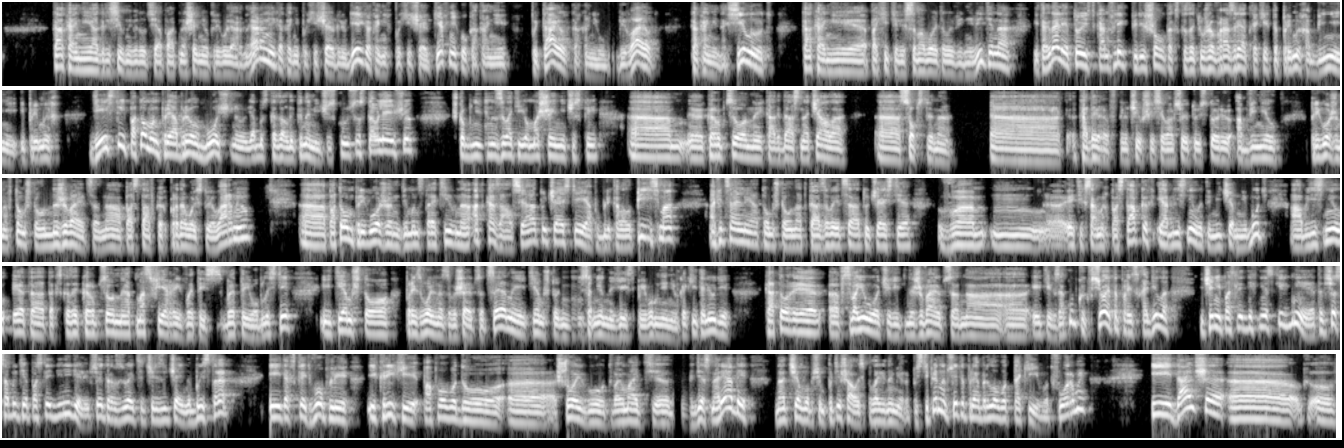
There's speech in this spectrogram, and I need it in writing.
как они агрессивно ведут себя по отношению к регулярной армии, как они похищают людей, как они похищают технику, как они пытают, как они убивают, как они насилуют, как они похитили самого этого Веневитина и так далее. То есть конфликт перешел, так сказать, уже в разряд каких-то прямых обвинений и прямых действий. Потом он приобрел мощную, я бы сказал, экономическую составляющую, чтобы не называть ее мошеннической, э, э, коррупционной, когда сначала, э, собственно, Кадыров, включившийся во всю эту историю, обвинил Пригожина в том, что он наживается на поставках продовольствия в армию. А, потом Пригожин демонстративно отказался от участия и опубликовал письма официальные о том, что он отказывается от участия в этих самых поставках и объяснил это не чем-нибудь, а объяснил это, так сказать, коррупционной атмосферой в этой, в этой области и тем, что произвольно завышаются цены, и тем, что, несомненно, есть, по его мнению, какие-то люди, которые э, в свою очередь наживаются на э, этих закупках. Все это происходило в течение последних нескольких дней. Это все события последней недели. Все это развивается чрезвычайно быстро. И, так сказать, вопли и крики по поводу э, Шойгу, твою мать, э, где снаряды, над чем, в общем, потешалась половина мира, постепенно все это приобрело вот такие вот формы. И дальше,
